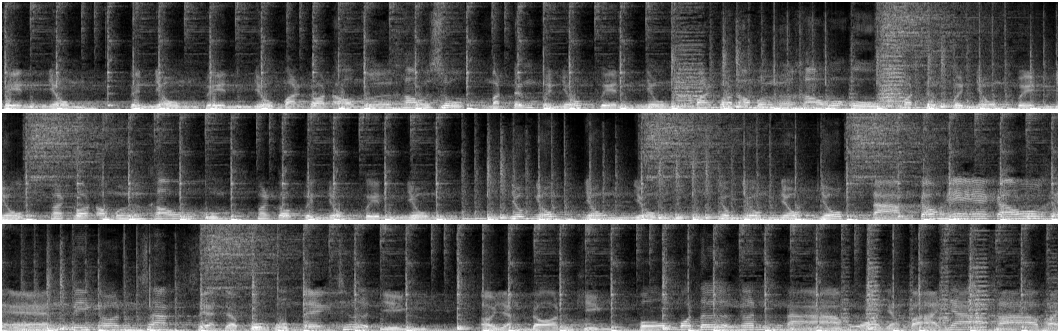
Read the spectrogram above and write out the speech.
เป็นยุมเป็นยุมเป็นยุมมันก่อนเอามือเข้าสุกมันตึงเป็นยุกเป็นยุมมันก่อนเอามือเข้าอุ้มมันตึงเป็นยุมเป็นยุกมันก่อนเอามือเข้าอุ้มมันก็เป็นยุกเป็นยุมยุกยุกยุมยุมยุมยุมยุกยุกตามเก้าแห่เก้าแขนมีเงินสักแสน จะปลูกผมแดงเชิดยิง เอาอย่างดอนคิงโปรโมเตอร์เงินหนาหัวอย่างป่ายาคาไผ่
